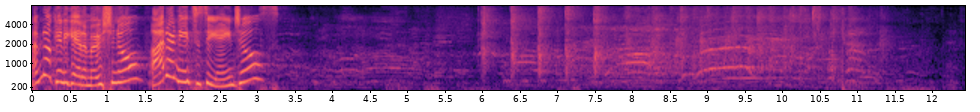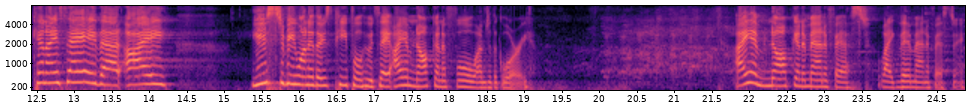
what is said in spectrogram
I'm not going to get emotional. I don't need to see angels. Say that I used to be one of those people who would say, I am not going to fall under the glory. I am not going to manifest like they're manifesting.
